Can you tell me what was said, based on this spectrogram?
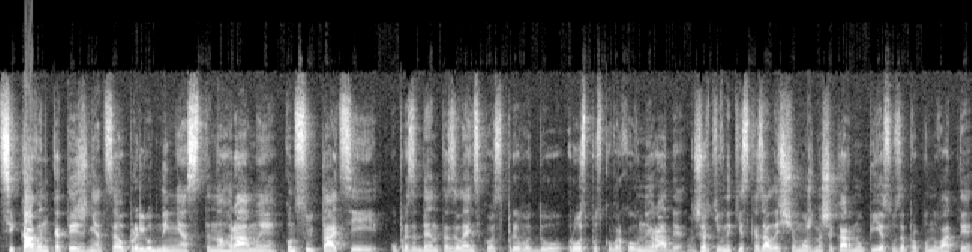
цікавинка тижня це оприлюднення стенограми консультацій у президента Зеленського з приводу розпуску Верховної Ради. Жартівники сказали, що можна шикарну п'єсу запропонувати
